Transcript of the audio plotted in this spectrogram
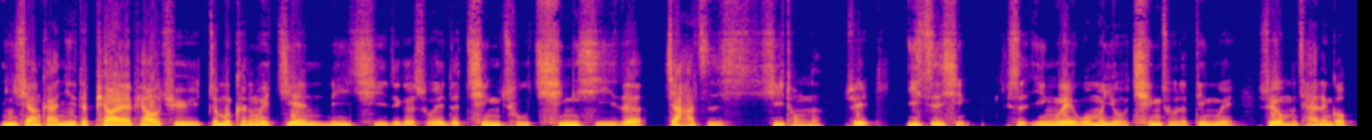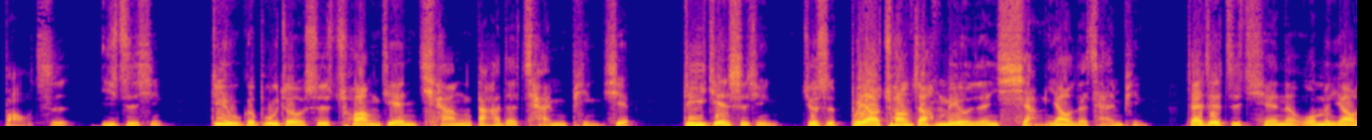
你想想看，你的飘来飘去，怎么可能会建立起这个所谓的清楚、清晰的价值系统呢？所以，一致性是因为我们有清楚的定位，所以我们才能够保持一致性。第五个步骤是创建强大的产品线。第一件事情。就是不要创造没有人想要的产品。在这之前呢，我们要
